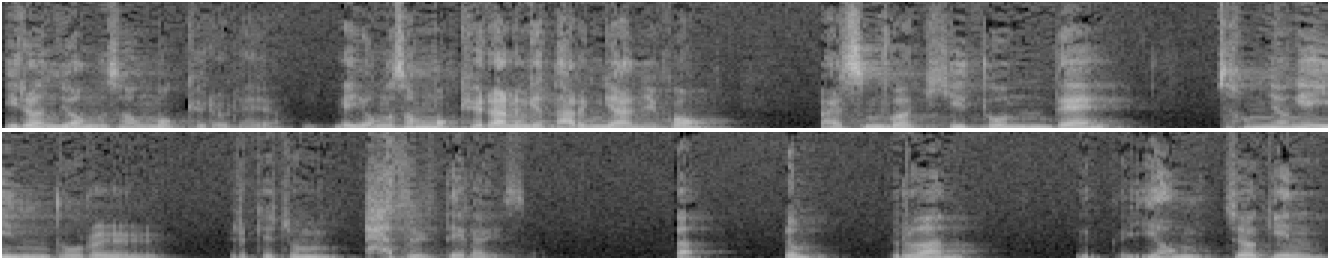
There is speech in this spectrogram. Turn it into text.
이런 영성 목회를 해요. 영성 목회라는 게 다른 게 아니고 말씀과 기도인데 성령의 인도를 이렇게 좀 받을 때가 있어요. 그러니까 좀 그러한 그 영적인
